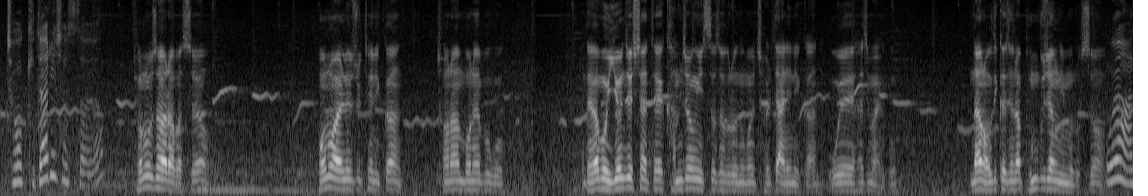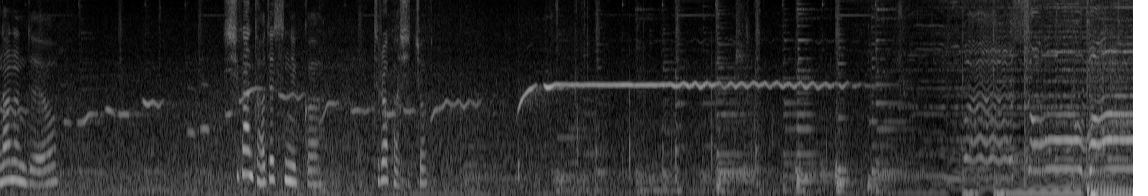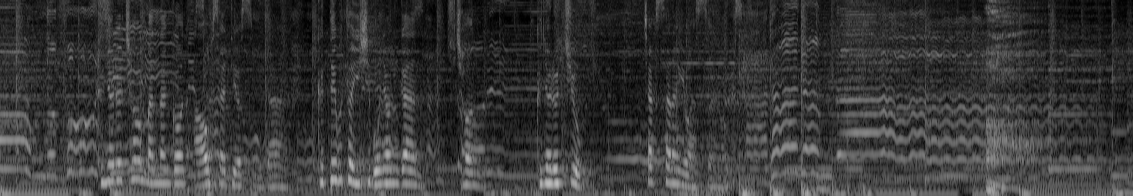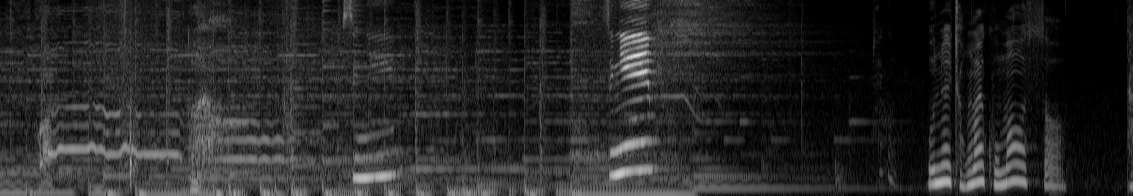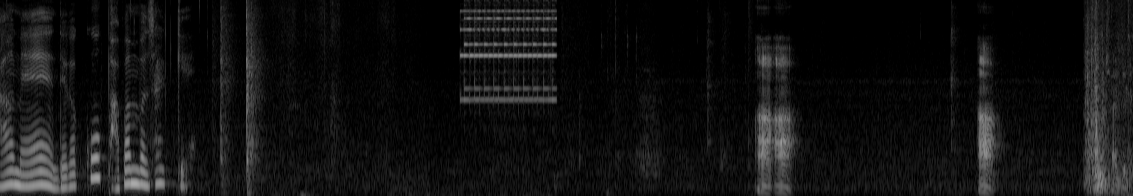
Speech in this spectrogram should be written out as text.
저 기다리셨어요? 변호사 알아봤어요. 번호 알려줄 테니까 전화 한번 해보고. 내가 뭐 이현재 씨한테 감정이 있어서 그러는 건 절대 아니니까 오해하지 말고. 난 어디까지나 본부장님으로서 오해 안 하는데요. 시간 다 됐으니까 들어가시죠. 그녀를 처음 만난 건 9살 때였습니다. 그때부터 25년간 전 그녀를 쭉 짝사랑해 왔어요. 스님. 스님. 오늘 정말 고마웠어. 다음에 내가 꼭 밥 한 번 살게. 아 아. 아. 잘 들려.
